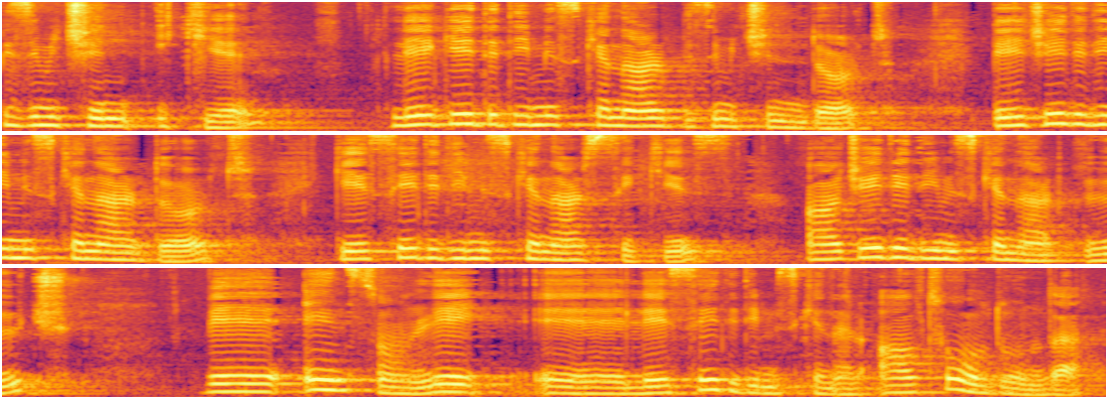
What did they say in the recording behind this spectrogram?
bizim için 2. LG dediğimiz kenar bizim için 4. BC dediğimiz kenar 4. GS dediğimiz kenar 8. AC dediğimiz kenar 3. Ve en son L, e, LS dediğimiz kenar 6 olduğunda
